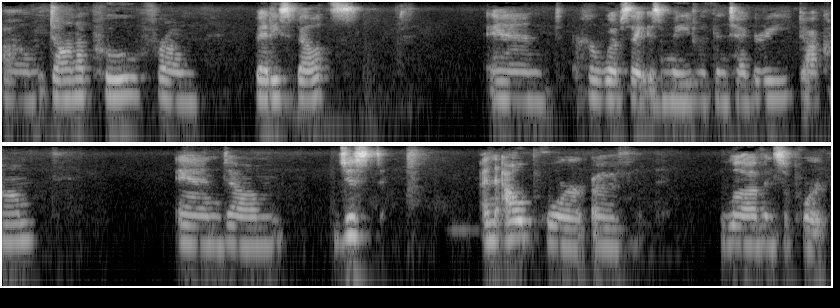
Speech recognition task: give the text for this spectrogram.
um, Donna Pooh from Betty's Belts. And her website is madewithintegrity.com. And um, just an outpour of love and support,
